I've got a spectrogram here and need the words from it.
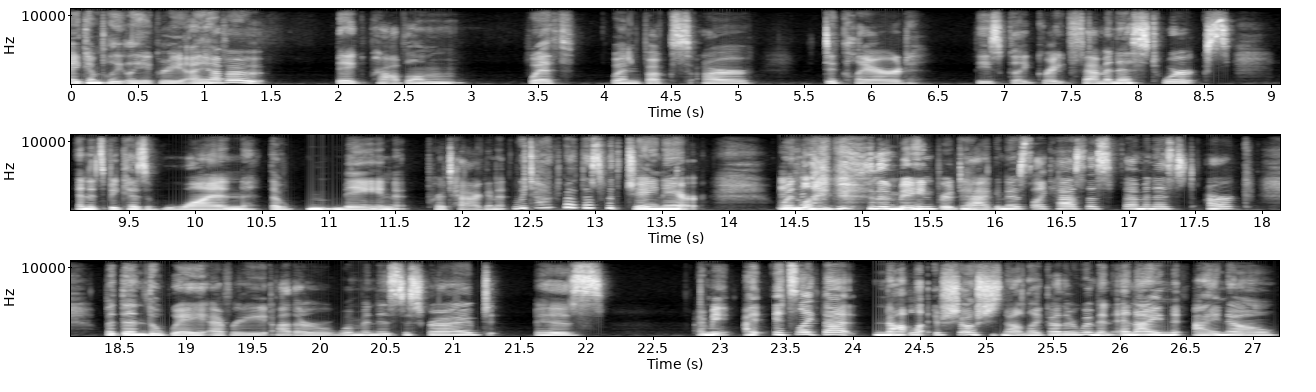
I completely agree. I have a big problem with when books are declared these like great feminist works and it's because one, the main protagonist. We talked about this with Jane Eyre, when mm-hmm. like the main protagonist like has this feminist arc, but then the way every other woman is described is I mean, I, it's like that. Not like show. She's not like other women, and I I know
